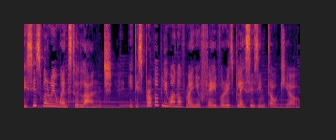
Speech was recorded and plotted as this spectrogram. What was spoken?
This is where we went to lunch. It is probably one of my new favorite places in Tokyo.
